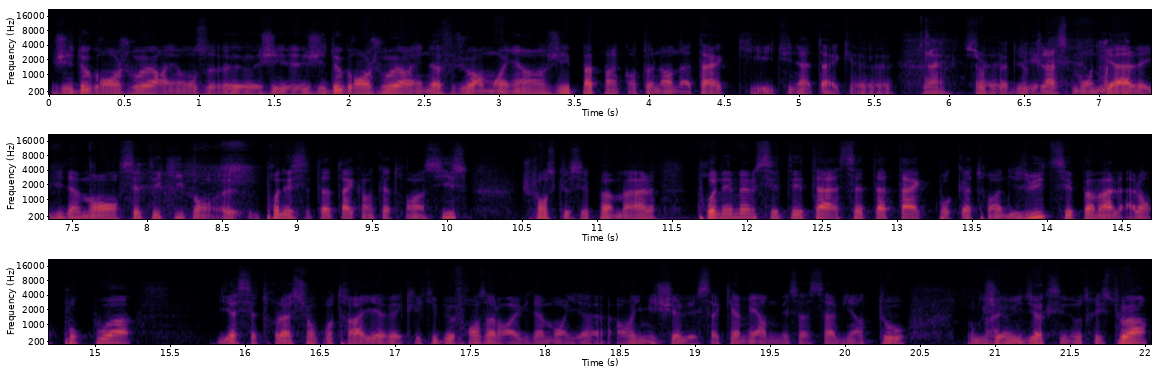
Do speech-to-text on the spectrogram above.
j'ai deux grands joueurs et 11 euh, j'ai j'ai deux grands joueurs et neuf joueurs moyens. J'ai Papin Cantona en attaque, qui est une attaque sur de classe mondiale évidemment. Cette équipe, en- prenez cette attaque en 86, je pense que c'est pas mal. Prenez même état, cette attaque pour 98, c'est pas mal. Alors pourquoi il y a cette relation contrariée avec l'équipe de France Alors évidemment, il y a Henri Michel et le sac à merde, mais ça, ça vient tôt. Donc j'ai envie de dire que c'est notre histoire.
